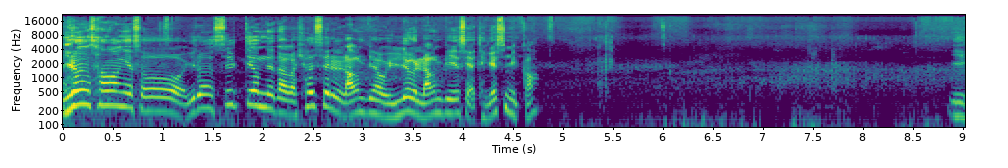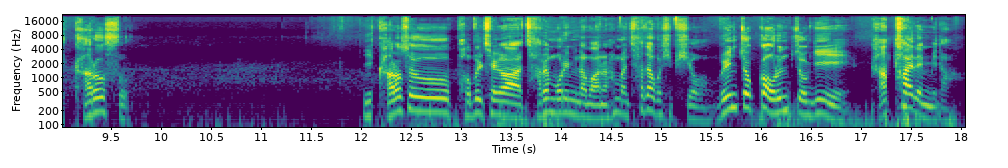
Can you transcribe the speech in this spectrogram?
이런 상황에서 이런 쓸데없는 데다가 혈세를 낭비하고 인력을 낭비해서야 되겠습니까? 이 가로수 이 가로수 법을 제가 잘은 모릅니다만 한번 찾아보십시오. 왼쪽과 오른쪽이 같아야 됩니다.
